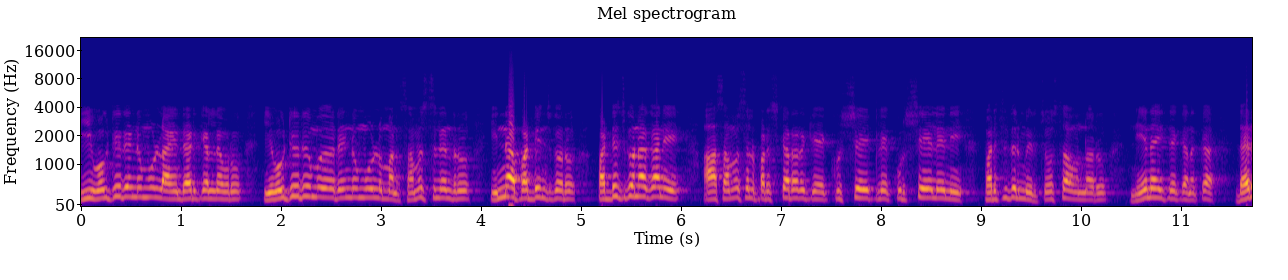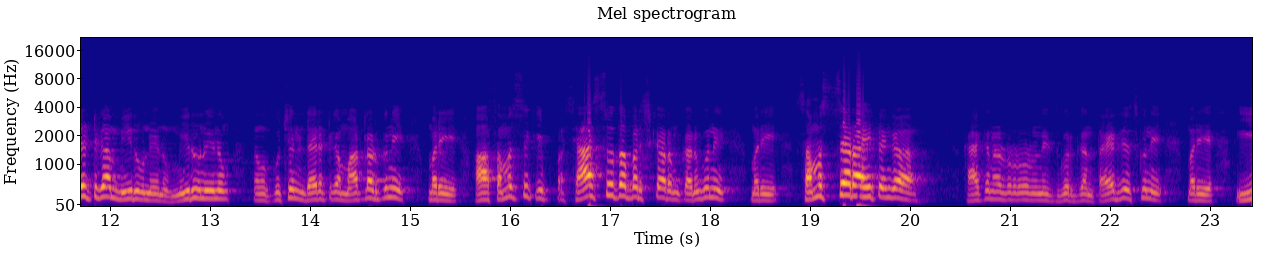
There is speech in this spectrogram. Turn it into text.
ఈ ఒకటి రెండు మూడు ఆయన దగ్గరికి వెళ్ళినవరు? ఈ ఒకటి రెండు- మూడు మన సమస్యలు వినరు ఇన్నా పట్టించుకోరు. పట్టించుకున్నా కానీ ఆ సమస్యల పరిష్కారానికి కృషి చేయట్లే కృషి చేయలేని పరిస్థితులు మీరు చూస్తూ ఉన్నారు. నేనైతే కనుక డైరెక్ట్గా మీరు నేను మీరు నేను కూర్చొని డైరెక్ట్గా మాట్లాడుకుని మరి ఆ సమస్యకి శాశ్వత పరిష్కారం కనుగొని మరి సమస్యారహితంగా కాకినాడ రూరల్ నియోజకవర్గాన్ని తయారు చేసుకుని మరి ఈ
